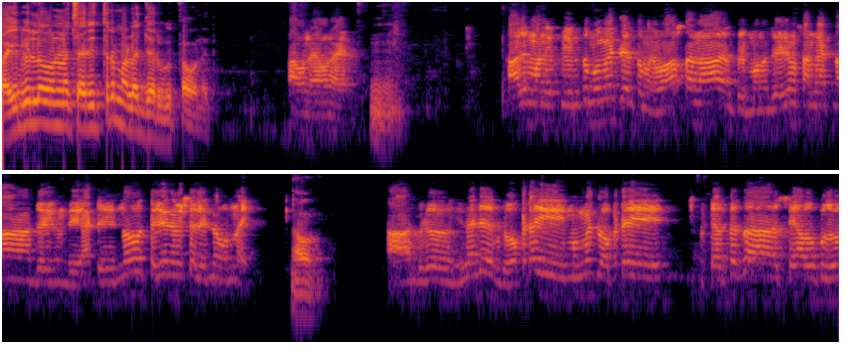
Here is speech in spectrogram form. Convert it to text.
బైబిల్లో ఉన్న చరిత్ర మళ్ళీ జరుగుతూ ఉన్నది. అది మన ఇప్పుడు ఇంత మూమెంట్ ఎంత వాస్తవంగా ఇప్పుడు మనం జరిగిన సంఘటన జరిగింది. అంటే ఎన్నో తెలియని విషయాలు ఎన్నో ఉన్నాయి. అవును. ఇప్పుడు ఏంటంటే ఇప్పుడు ఒకటే ఈ మూమెంట్ ఒకటే పెద్ద పెద్ద సేవకులు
